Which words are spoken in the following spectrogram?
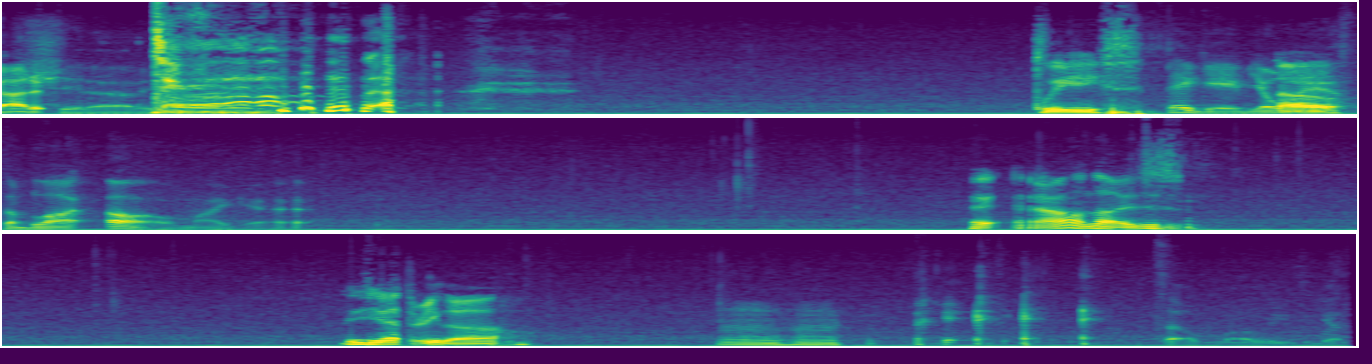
Got it. Shit out of here. Please. they gave your No. ass the block. Oh my god. I don't know. It's just. You got three though. Mm-hmm. so well, we together.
